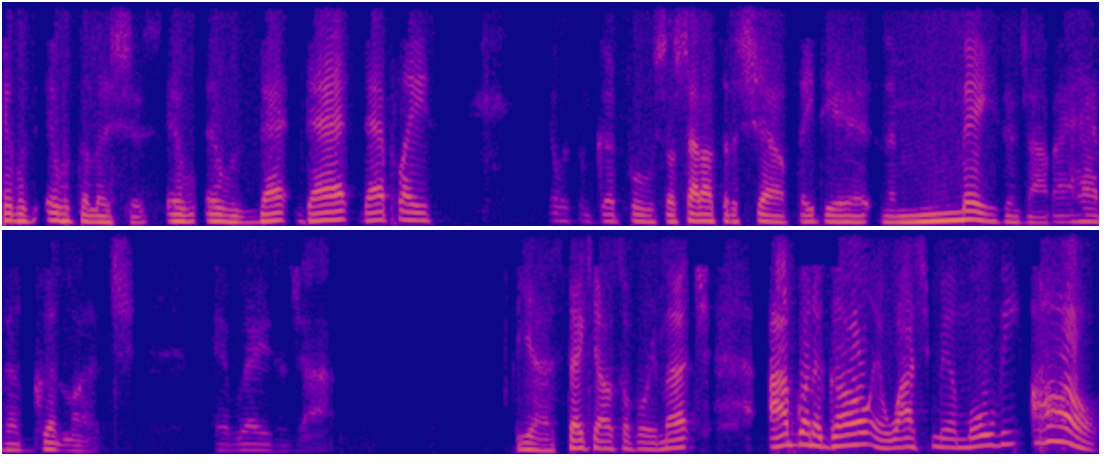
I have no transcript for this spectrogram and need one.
It was it was delicious. It it was that that that place it was some good food. So shout out to the chef. They did an amazing job. I had a good lunch. Amazing job. Yes, thank y'all so very much. I'm gonna go and watch me a movie. Oh,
